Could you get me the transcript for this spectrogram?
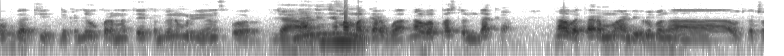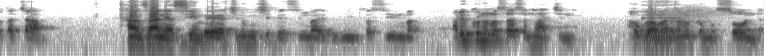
uvuga ati reka njye gukora amateka mbe no muri Rayon Sport Njya hanze. nanjye njye mpamagarwa nk'abo ba Pastor Ndaka nk'abo bandi urumva nka witwa Chota Cham. Tanzania Simba. Eh, akina mu ikipe ya Simba yitwa Simba ariko noneho sasa ntakina. Ahubwo Eh. babanza mutwa Musonda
